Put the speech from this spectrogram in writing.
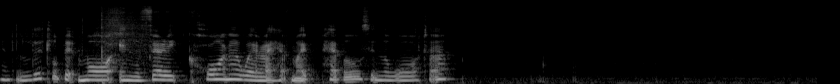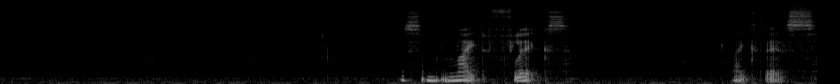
And a little bit more in the very corner where I have my pebbles in the water. Just some light flicks like this.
